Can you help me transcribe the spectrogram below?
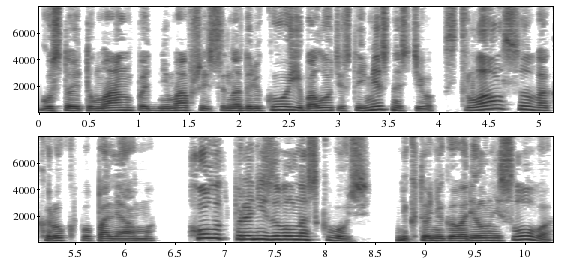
Густой туман, поднимавшийся над рекой и болотистой местностью, стлался вокруг по полям. Холод пронизывал насквозь. Никто не говорил ни слова.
